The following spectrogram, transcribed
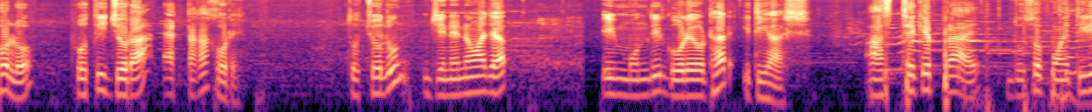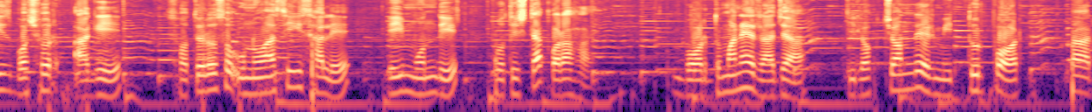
হলো প্রতি জোড়া এক টাকা করে। তো চলুন জেনে নেওয়া যাক এই মন্দির গড়ে ওঠার ইতিহাস। আজ থেকে প্রায় দুশো বছর আগে সতেরোশো উনআশি সালে এই মন্দির প্রতিষ্ঠা করা হয়। বর্ধমানের রাজা তিলকচন্দ্রের মৃত্যুর পর তার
